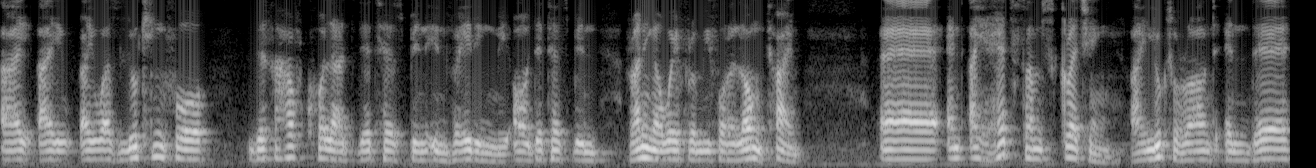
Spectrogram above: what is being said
I I, I was looking for this half collared that has been invading me or that has been running away from me for a long time. Uh, and I had some scratching. I looked around, and there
